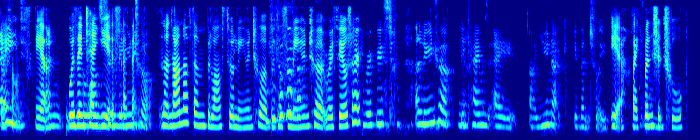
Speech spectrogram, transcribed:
Eight? sons. Yeah. And Within 10 belongs to years, I think. No, none of them belongs to Ling Yunche because Ling Yunche refused her. Refused, and Ling Yunche Yeah. became a, a eunuch eventually. Yeah, like Wen Shichu.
